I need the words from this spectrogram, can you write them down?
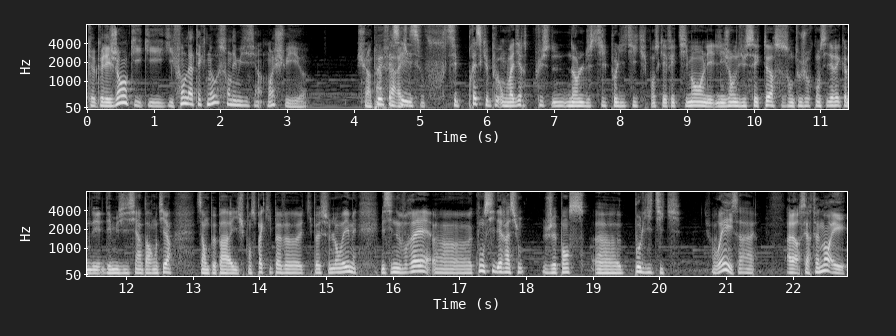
que, les gens qui, font de la techno sont des musiciens. Moi, je suis je suis un peu effaré. C'est presque, on va dire, plus dans le style politique. Je pense qu'effectivement, les, les, gens du secteur se sont toujours considérés comme des, des, musiciens à part entière. Ça, on peut pas. Je pense pas qu'ils peuvent, qu'ils peuvent se l'enlever, mais, mais c'est une vraie euh, considération, je pense, euh, politique. Oui. Ça. Alors certainement. Et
